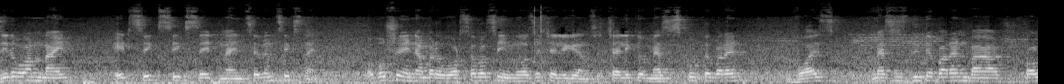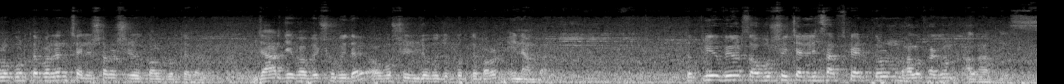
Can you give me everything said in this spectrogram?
zero one nine eight six six eight nine seven six nine অবশ্যই এই নাম্বারে হোয়াটসঅ্যাপ আছে ইমো আছে টেলিগ্রাম আছে। চাইলে কেউ মেসেজ করতে পারেন ভয়েস মেসেজ দিতে পারেন বা কলও করতে পারেন, চাইলে সরাসরিও কল করতে পারেন। যার যেভাবে সুবিধা অবশ্যই যোগাযোগ করতে পারেন এই নাম্বারে। তো প্রিয় ভিউয়ার্স অবশ্যই চ্যানেলটি সাবস্ক্রাইব করুন। ভালো থাকুন, আল্লাহ হাফিজ।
